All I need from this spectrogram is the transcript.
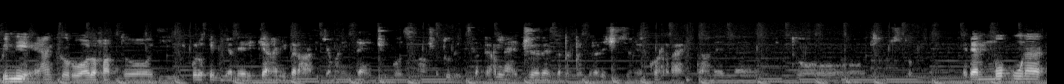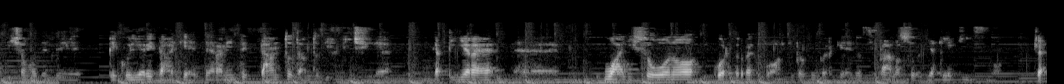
Quindi è anche un ruolo fatto di quello che gli americani bravi chiamano intangibles, no? cioè tu devi saper leggere, saper prendere la decisione corretta nel momento giusto. Ed è mo- una diciamo, delle peculiarità che è veramente tanto tanto difficile capire eh, quali sono i quarterback forti, proprio perché non si parla solo di atletismo. Cioè,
